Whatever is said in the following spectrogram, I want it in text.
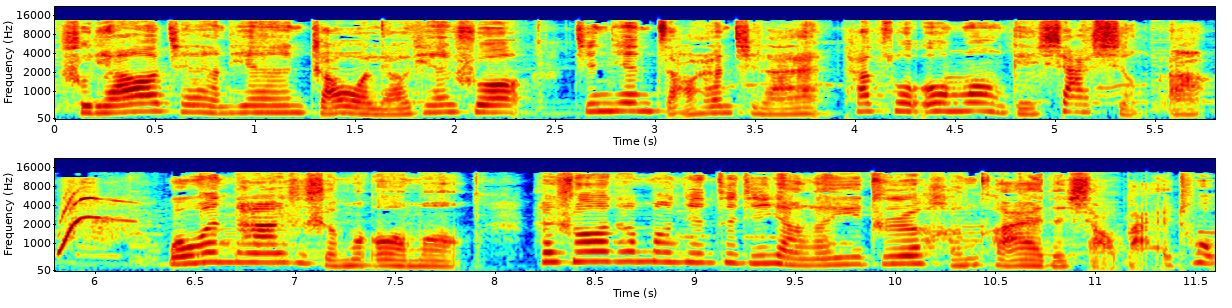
薯条前两天找我聊天说，今天早上起来他做噩梦给吓醒了。我问他是什么噩梦。他说他梦见自己养了一只很可爱的小白兔，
